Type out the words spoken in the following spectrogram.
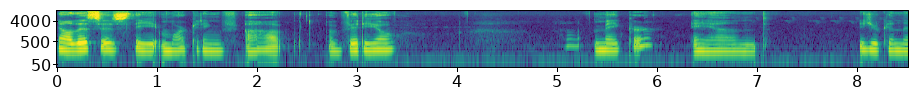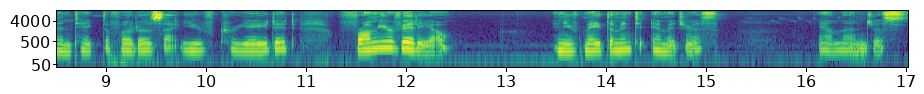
Now this is the marketing uh, video maker and you can then take the photos that you've created from your video and you've made them into images and then just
